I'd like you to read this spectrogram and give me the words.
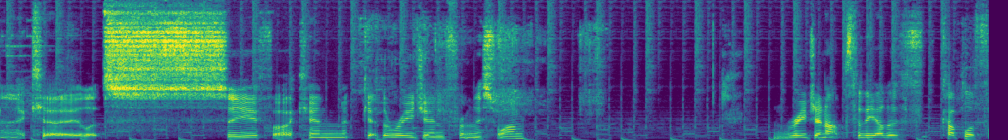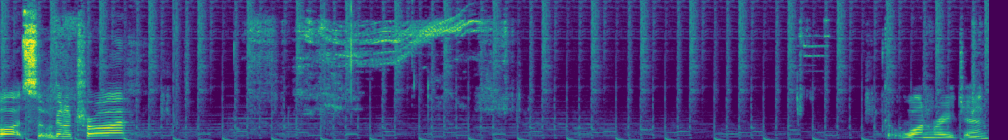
Okay, let's see if I can get the regen from this one. Regen up for the other couple of fights that we're going to try. Got one regen.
